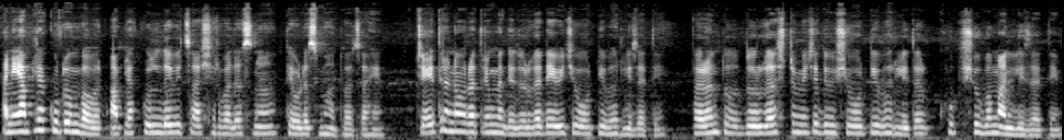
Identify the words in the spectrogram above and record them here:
आणि आपल्या कुटुंबावर आपल्या कुलदेवीचा आशीर्वाद असणं तेवढंच महत्त्वाचं आहे. चैत्र नवरात्रीमध्ये दुर्गादेवीची ओटी भरली जाते. परंतु दुर्गाष्टमीच्या दिवशी ओटी भरली तर खूप शुभ मानली जाते.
